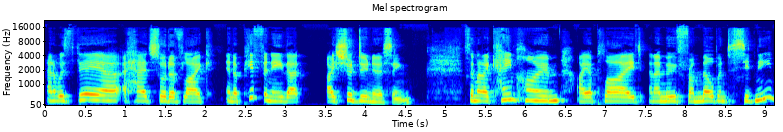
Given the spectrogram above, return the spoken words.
And it was there I had sort of like an epiphany that I should do nursing. So when I came home, I applied and I moved from Melbourne to Sydney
